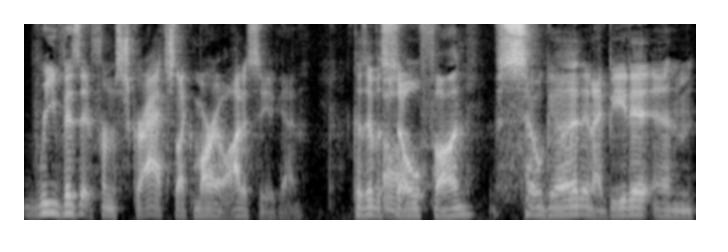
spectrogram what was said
revisit from scratch like Mario Odyssey again because it was so fun, it was so good, and I beat it, and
